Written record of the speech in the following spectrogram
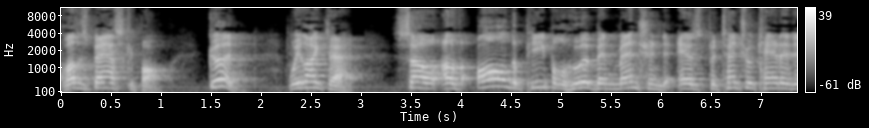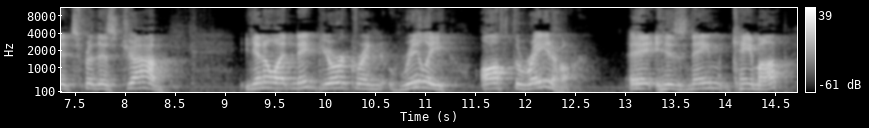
Loves basketball. Good. We like that. So, of all the people who have been mentioned as potential candidates for this job, you know what? Nate Bjorkgren really off the radar. Eh, his name came up,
